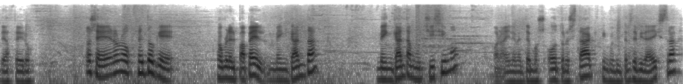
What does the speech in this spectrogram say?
de acero. No sé, era un objeto que sobre el papel me encanta. Me encanta muchísimo. Bueno, ahí le metemos otro stack, 53 de vida extra.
